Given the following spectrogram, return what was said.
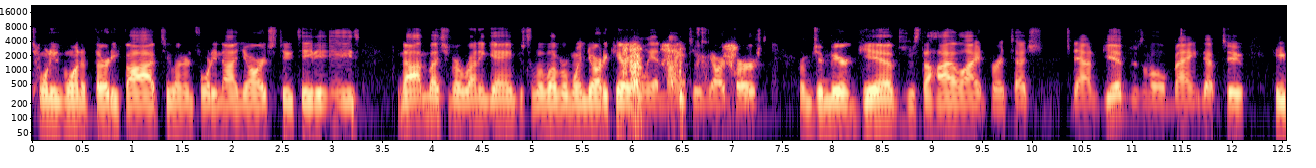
21 of 35, 249 yards, two TDs. Not much of a running game, just a little over one yard to carry. Only a 19 yard burst from Jahmyr Gibbs was the highlight for a touchdown. Gibbs was a little banged up too. He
